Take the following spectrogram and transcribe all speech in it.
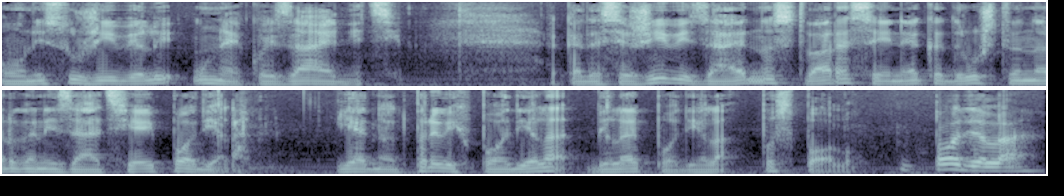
oni su živjeli u nekoj zajednici. A kada se živi zajedno, stvara se i neka društvena organizacija i podjela. Jedna od prvih podjela bila je podjela po spolu. Podjela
